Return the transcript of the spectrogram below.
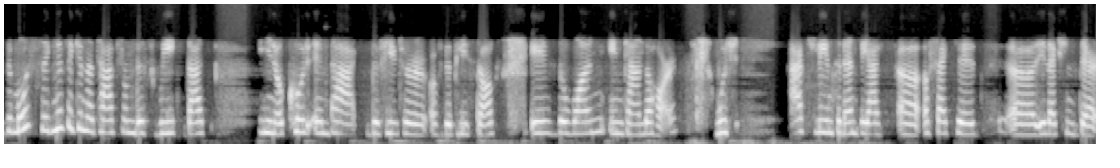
the most significant attack from this week that you know could impact the future of the peace talks is the one in Kandahar, which actually incidentally uh, affected uh, elections there.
